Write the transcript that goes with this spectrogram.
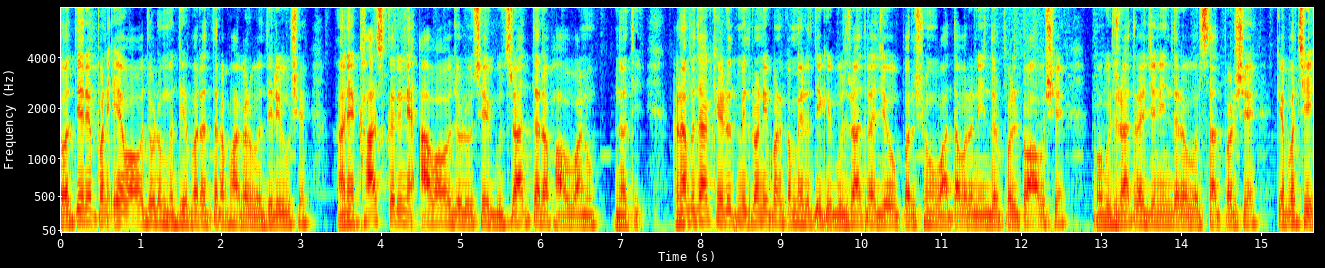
તો અત્યારે પણ એ વાવાઝોડું મધ્ય ભારત તરફ આગળ વધી રહ્યું છે અને ખાસ કરીને આ વાવાઝોડું છે ગુજરાત તરફ આવવાનું નથી. ઘણા બધા ખેડૂત મિત્રોની પણ કમેન્ટ હતી કે ગુજરાત રાજ્ય ઉપર શું વાતાવરણની અંદર પલટો આવશે? ગુજરાત રાજ્યની અંદર વરસાદ પડશે કે પછી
